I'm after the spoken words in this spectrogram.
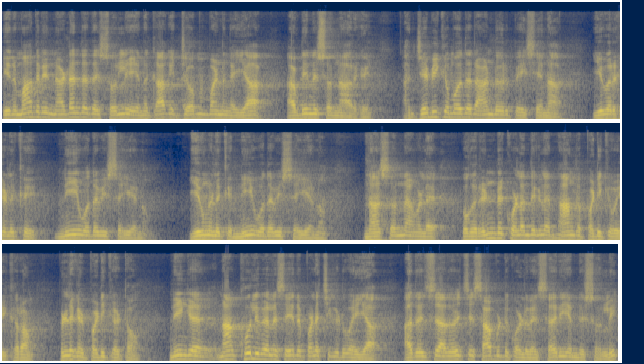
இது மாதிரி நடந்ததை சொல்லி எனக்காக ஜெபம் பண்ணுங்க ஐயா அப்படின்னு சொன்னார்கள். ஜெபிக்கும் போது ஆண்டவர் பேசினார். இவர்களுக்கு நீ உதவி செய்யணும். இவங்களுக்கு நீ உதவி செய்யணும். நான் சொன்ன அவளை உங்கள் ரெண்டு குழந்தைகளை நாங்கள் படிக்க வைக்கிறோம். பிள்ளைகள் படிக்கட்டும். நீங்கள் நான் கூலி வேலை செய்து பிழைச்சிக்கிடுவேன் ஐயா. அதை வச்சு அதை வச்சு சாப்பிட்டு கொள்வேன் சரி என்று சொல்லி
